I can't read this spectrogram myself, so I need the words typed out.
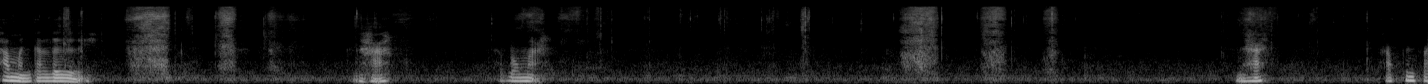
ทำเหมือนกันเลยนะคะทับลงมานะคะพับขึ้นไป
